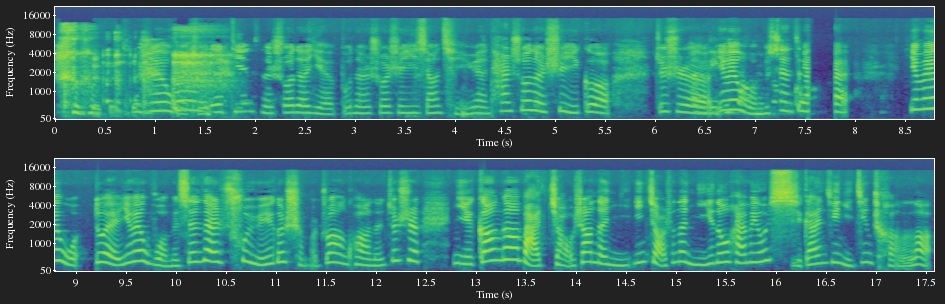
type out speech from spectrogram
其实我觉得钉子说的也不能说是一厢情愿，他说的是一个，就是因为我们现在，因为我对，因为我们现在处于一个什么状况呢？就是你刚刚把脚上的泥，你脚上的泥都还没有洗干净，你进城了。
